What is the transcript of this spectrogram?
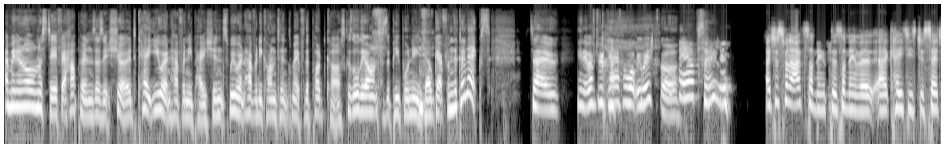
I mean, in all honesty, if it happens as it should, Kate, you won't have any patients. We won't have any content to make for the podcast because all the answers that people need, they'll get from the clinics. So, you know, we have to be careful what we wish for. yeah, absolutely. I just want to add something to something that uh, Katy's just said.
